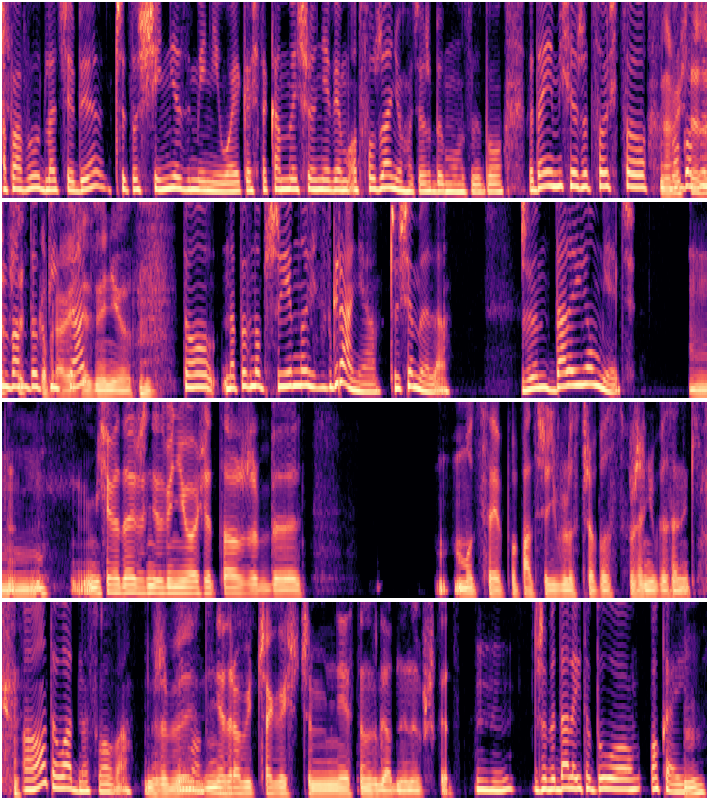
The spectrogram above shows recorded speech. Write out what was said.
A Paweł, dla ciebie, czy coś się nie zmieniło? Jakaś taka myśl, nie wiem, o tworzeniu chociażby muzy? Bo wydaje mi się, że coś, co No myślę, mogłabym że wam dopisać, zmieniło. to na pewno przyjemność z grania. Czy się mylę? Żebym dalej ją mieć. Mm, Mi się wydaje, że nie zmieniło się to, żeby móc sobie popatrzeć w lustro po stworzeniu piosenki. O, to ładne słowa. Żeby nie zrobić czegoś, z czym nie jestem zgodny na przykład. Mhm. Żeby dalej to było okej. Mm.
